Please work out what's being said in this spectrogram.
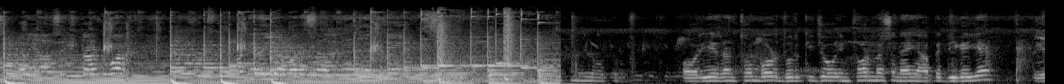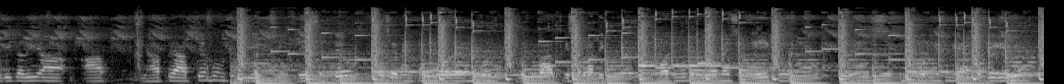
सफ़र यहाँ से स्टार्ट हुआ। बने हमारे साथ। और ये रणथम्बोर दूर की जो इन्फॉर्मेशन है यहाँ पे दी गई है। तो यदि कभी आ, आप यहाँ पे आते हो तो ये चीज़ देख सकते हो। जैसे रणथम्बोर है भारत के सर्वाधिक दुर्गा में से एक है। इन्फॉर्मेशन यहाँ पे दी गई है।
